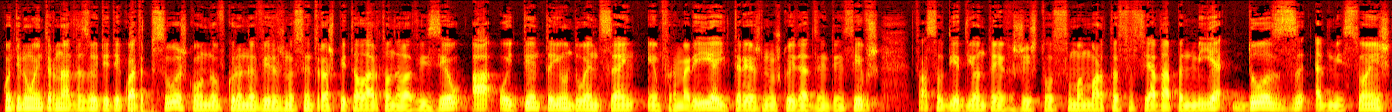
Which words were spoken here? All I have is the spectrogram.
Continuam internadas 84 pessoas com o novo coronavírus no centro hospitalar Tondela Viseu. Há 81 doentes em enfermaria e 3 nos cuidados intensivos. Face ao dia de ontem, registrou-se uma morte associada à pandemia, 12 admissões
